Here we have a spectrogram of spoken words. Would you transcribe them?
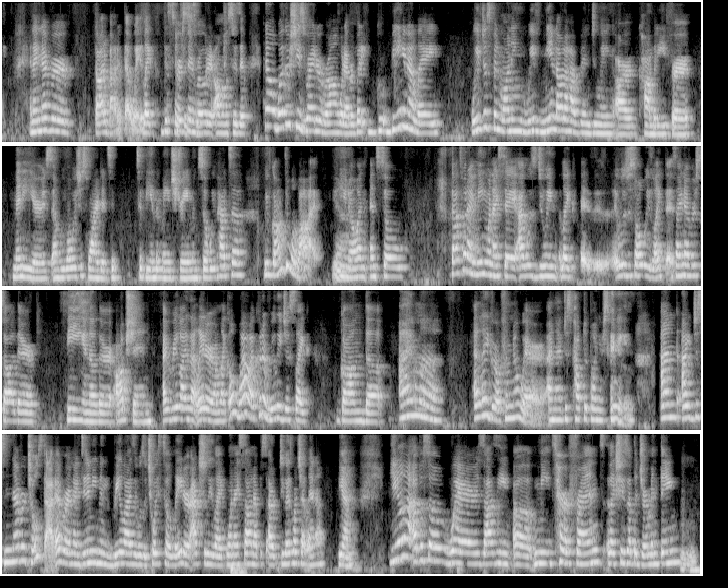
And I never thought about it that way. Like this That's person wrote it almost as if no, whether she's right or wrong, whatever. But being in LA, we've just been wanting. We've me and Laura have been doing our comedy for many years, and we've always just wanted it to to be in the mainstream. And so we've had to. We've gone through a lot, Yeah. you know, and and so that's what I mean when I say I was doing like it, it was just always like this. I never saw there being another option. I realized that later. I'm like, oh wow, I could have really just like gone the I'm a LA girl from nowhere and I've just popped up on your screen. and I just never chose that ever. And I didn't even realize it was a choice till later. Actually, like when I saw an episode, do you guys watch Atlanta? Yeah. You know that episode where Zazie uh, meets her friend? Like she's at the German thing. Mhm.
